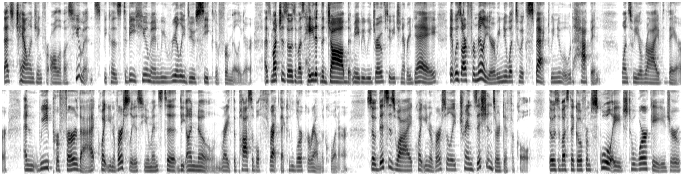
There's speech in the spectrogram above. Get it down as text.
that's challenging for all of us humans because to be human, we really do seek the familiar. As much as those of us hated the job that maybe we drove to each and every day, it was our familiar. We knew what to expect. We knew what would happen once we arrived there. And we prefer that quite universally as humans to the unknown, right? The possible threat that could lurk around the corner. So this is why quite universally transitions are difficult. Those of us that go from school age to work age, or,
